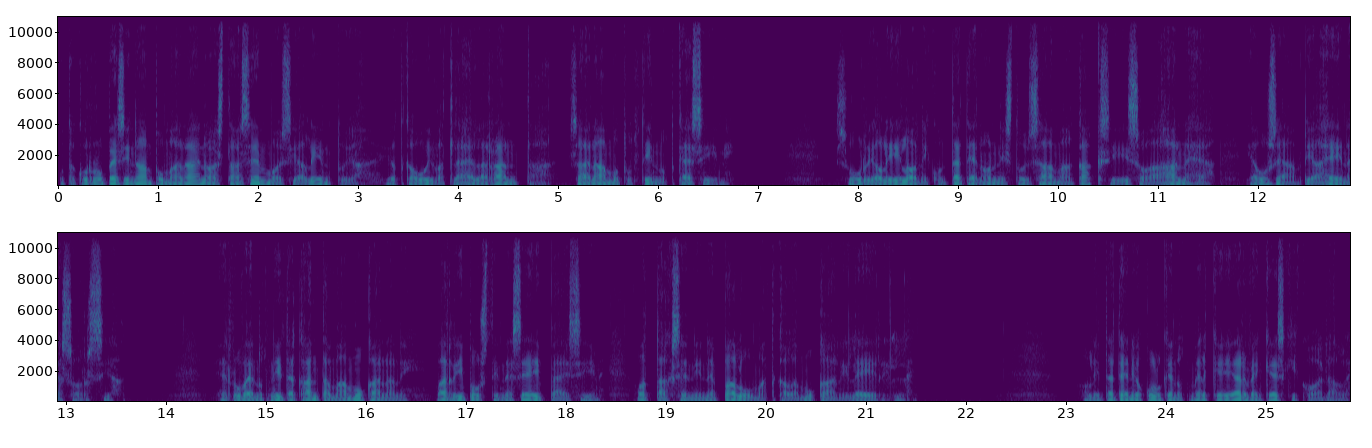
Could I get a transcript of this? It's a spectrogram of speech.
Mutta kun rupesin ampumaan ainoastaan semmoisia lintuja, jotka uivat lähellä rantaa, sain ammutut linnut käsiini. Suuri oli iloni, kun täten onnistuin saamaan kaksi isoa hanhea ja useampia heinäsorsia. En ruvennut niitä kantamaan mukanani, vaan ripustin ne seipäisiin, ottaakseni ne paluumatkalla mukaani leirille. Olin täten jo kulkenut melkein järven keskikohdalle,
